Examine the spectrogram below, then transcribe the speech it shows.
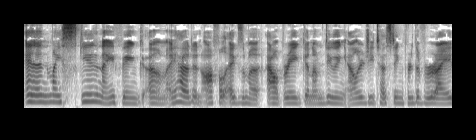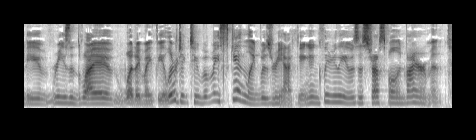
and my skin, I think, um, I had an awful eczema outbreak and I'm doing allergy testing for the variety of reasons why, I, what I might be allergic to, but my skin like was reacting and clearly it was a stressful environment.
